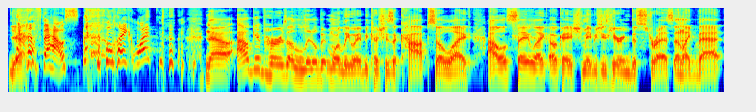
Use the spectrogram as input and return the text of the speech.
Yeah. of the house. like, what? Now I'll give hers a little bit more leeway because she's a cop. So like I'll say like okay, she, maybe she's hearing distress and like that.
